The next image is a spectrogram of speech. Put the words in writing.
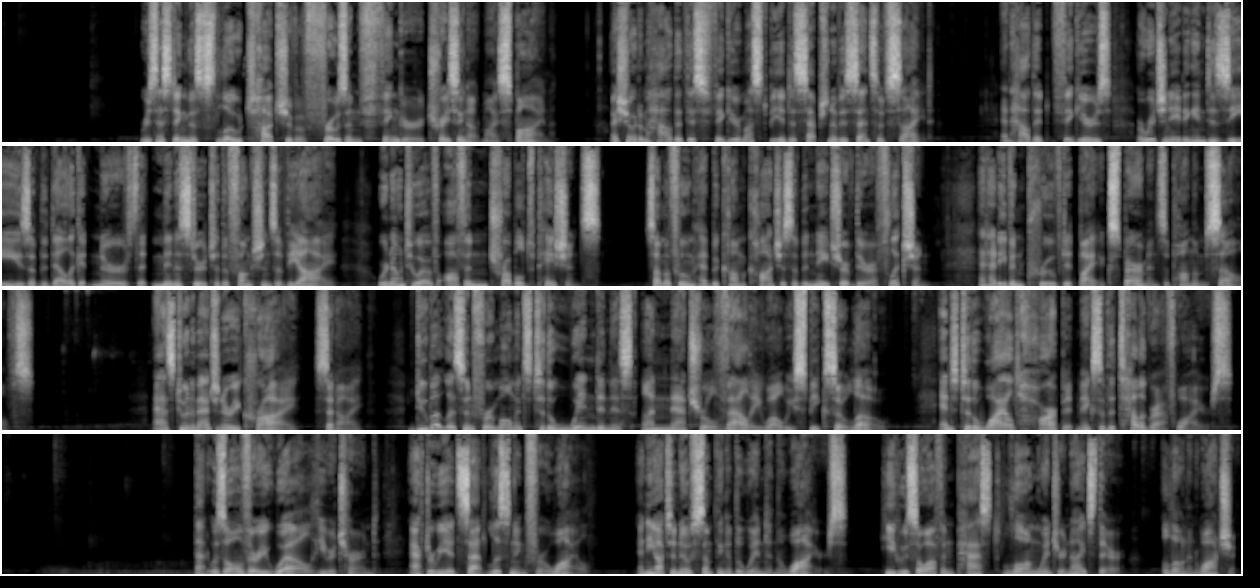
Resisting the slow touch of a frozen finger tracing out my spine, I showed him how that this figure must be a deception of his sense of sight, and how that figures originating in disease of the delicate nerves that minister to the functions of the eye were known to have often troubled patients, some of whom had become conscious of the nature of their affliction and had even proved it by experiments upon themselves. As to an imaginary cry, said I, do but listen for a moment to the wind in this unnatural valley while we speak so low, and to the wild harp it makes of the telegraph wires. That was all very well, he returned, after we had sat listening for a while, and he ought to know something of the wind and the wires, he who so often passed long winter nights there, alone and watching.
